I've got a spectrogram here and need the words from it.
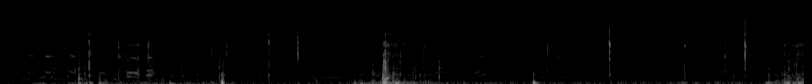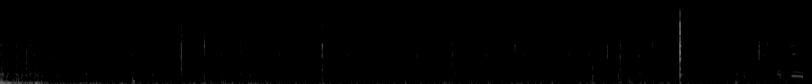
Um, well, that was them. Um, If they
